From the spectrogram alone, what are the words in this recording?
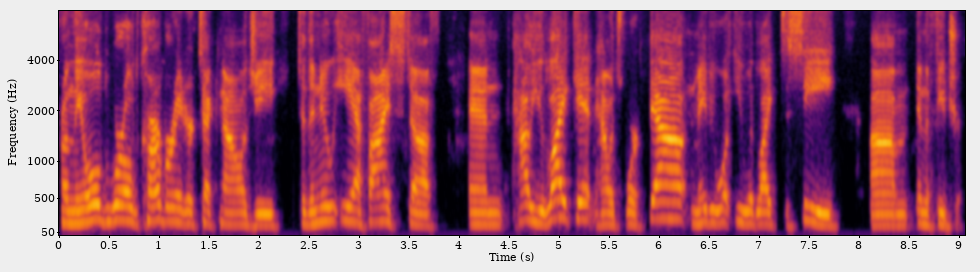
from the old world carburetor technology to the new EFI stuff and how you like it, and how it's worked out, and maybe what you would like to see um, in the future.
